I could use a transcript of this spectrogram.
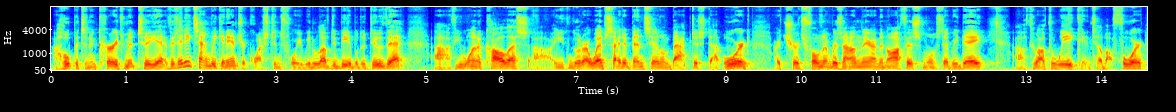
I hope it's an encouragement to you. If there's any time we can answer questions for you, we'd love to be able to do that. Uh, if you want to call us, uh, you can go to our website at bensalembaptist.org. Our church phone number's on there. I'm in office most every day uh, throughout the week until about 4.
